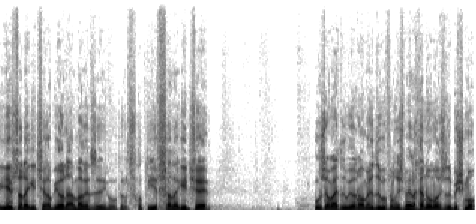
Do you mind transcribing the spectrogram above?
אי אפשר להגיד שרבי יונה אמר את זה, או לפחות אי אפשר להגיד ש... הוא שמע את רבי יונה אומר את זה באופן רשמי, לכן הוא אמר שזה בשמו.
